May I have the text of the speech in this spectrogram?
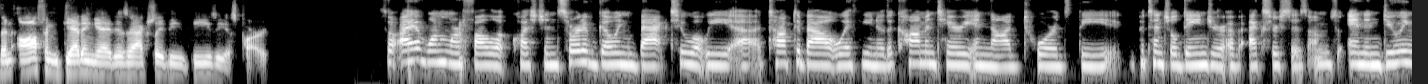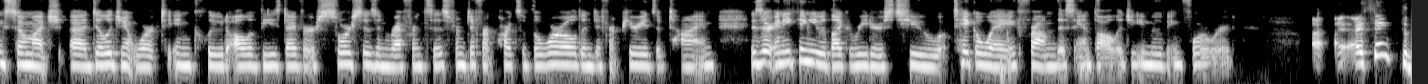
then often getting it is actually the, the easiest part so I have one more follow-up question, sort of going back to what we uh, talked about with, you know, the commentary and nod towards the potential danger of exorcisms, and in doing so much uh, diligent work to include all of these diverse sources and references from different parts of the world and different periods of time, is there anything you would like readers to take away from this anthology moving forward? I, I think the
